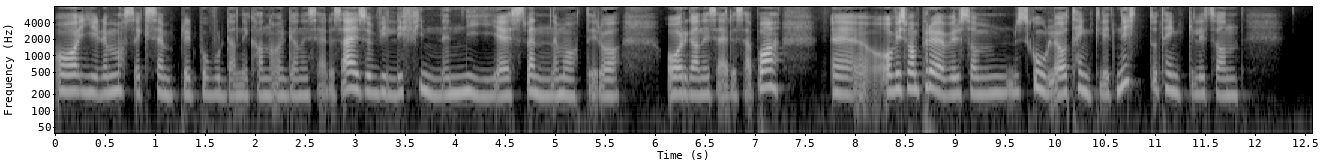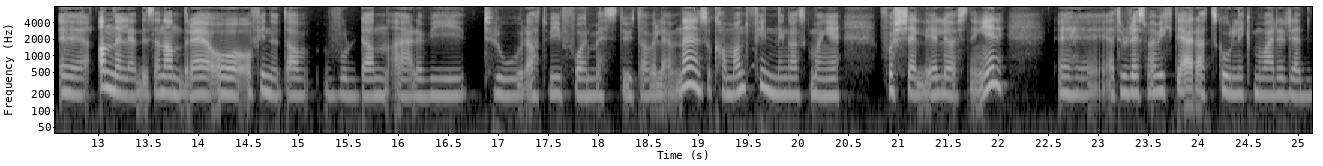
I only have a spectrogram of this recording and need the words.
og gir dem masse eksempler på hvordan de kan organisere seg, så vil de finne nye, spennende måter å, å organisere seg på. Uh, og hvis man prøver som skole å tenke litt nytt, og tenke litt sånn uh, annerledes enn andre, og, og, finne ut av hvordan er det vi tror at vi får mest ut av elevene, så kan man finne ganske mange forskjellige løsninger. Eh, jeg tror det som er viktig, er at skolen ikke må være redd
